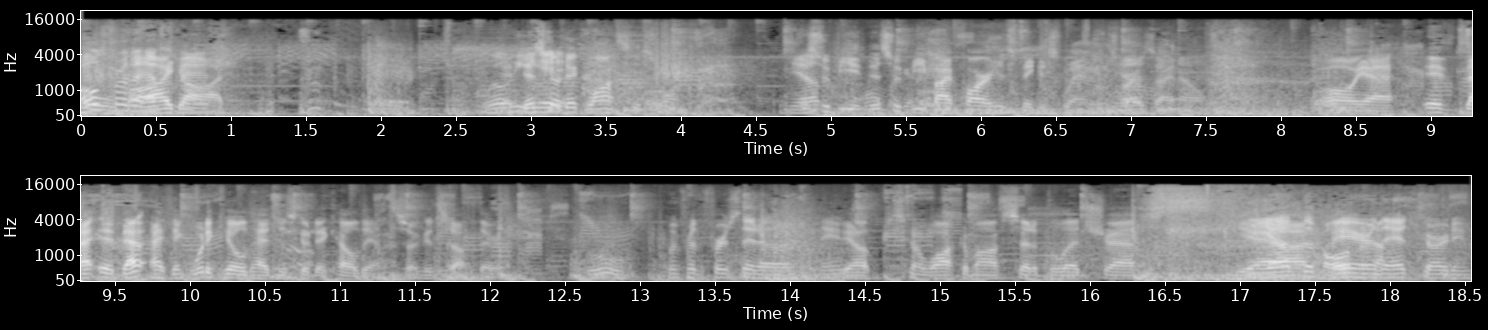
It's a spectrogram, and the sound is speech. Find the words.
Goes Oh for the my F god. smash. Will Yeah, he Disco it? Dick wants this one. Yep. This would be this would be by far his biggest win, as far as I know. Oh yeah, if that if that I think would have killed had DiscoDicc held in. So good stuff there. Ooh, went for the first hit. Uh, name. Yep, just gonna walk him off, set up the ledge trap. Yep, Yeah, the bear, the edge guard him.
